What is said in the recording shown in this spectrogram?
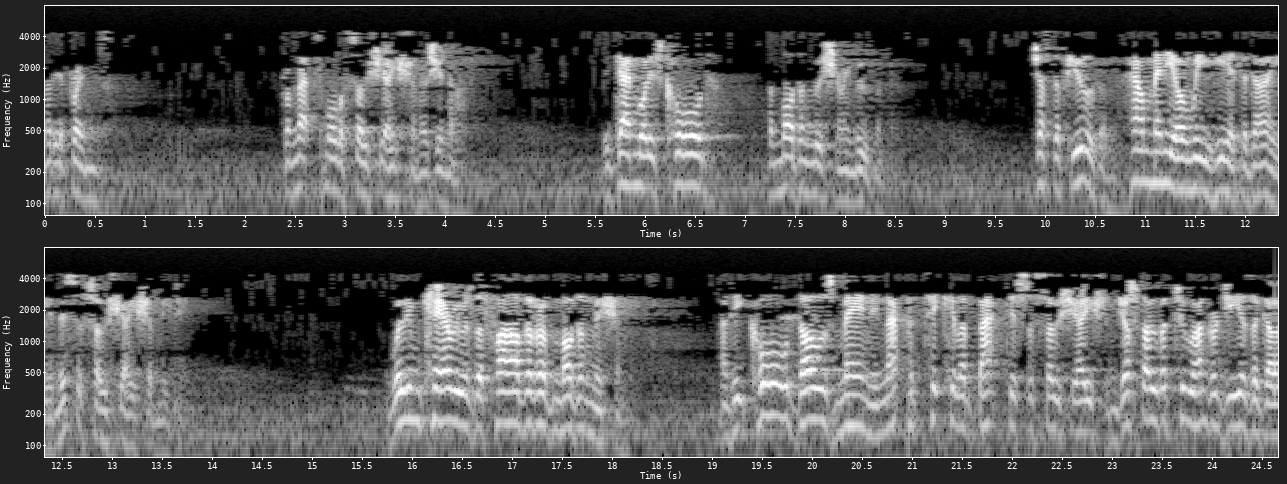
My dear friends, from that small association, as you know, began what is called the modern missionary movement. Just a few of them. How many are we here today in this association meeting? William Carey was the father of modern mission. And he called those men in that particular Baptist association just over 200 years ago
